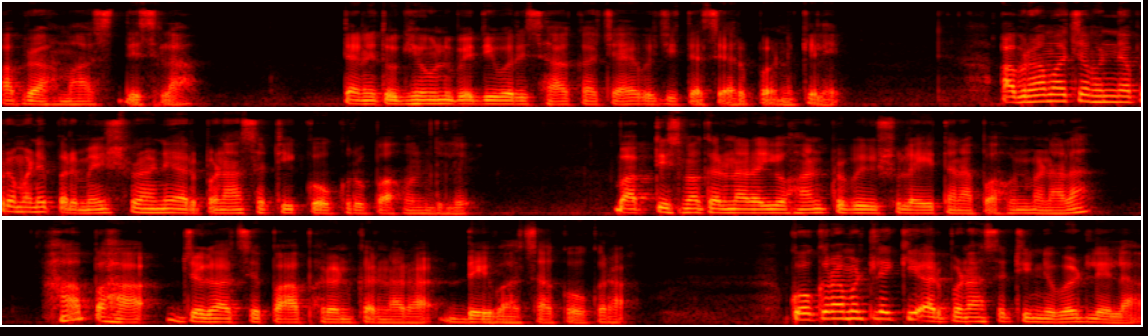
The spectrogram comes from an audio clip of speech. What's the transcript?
अब्राहमास दिसला. त्याने तो घेऊन वेदीवर इसहाकाच्या ऐवजी त्याचे अर्पण केले. अब्राहमाच्या म्हणण्याप्रमाणे परमेश्वराने अर्पणासाठी कोकरू पाहून दिले. बाप्तिस्मा करणारा योहान प्रभू येशूला येताना पाहून म्हणाला हा पहा जगाचे पाप हरण करणारा देवाचा कोकरा. कोकरा म्हटले की अर्पणासाठी निवडलेला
